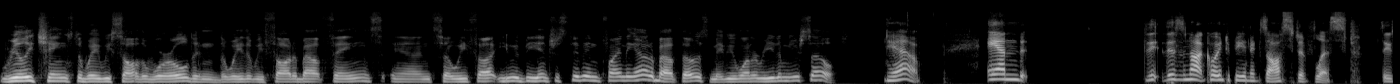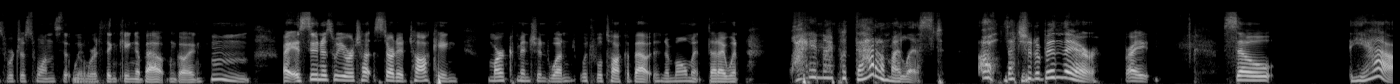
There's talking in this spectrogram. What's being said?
really changed the way we saw the world and the way that we thought about things. And so we thought you would be interested in finding out about those. Maybe you want to read them yourself. Yeah. And th- this is not going to be an exhaustive list. These were just ones that we no. were thinking about and going, hmm. Right. As soon as we were t- started talking, Mark mentioned one, which we'll talk about in a moment, that I went, why didn't I put that on my list? Oh, that should have been there. Right. So, yeah,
